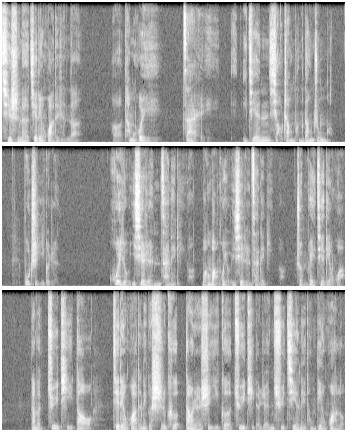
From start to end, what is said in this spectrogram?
其实呢，接电话的人呢，呃，他们会在一间小帐篷当中啊，不止一个人。会有一些人在那里啊，往往会有一些人在那里啊，准备接电话。那么具体到接电话的那个时刻，当然是一个具体的人去接那通电话了。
